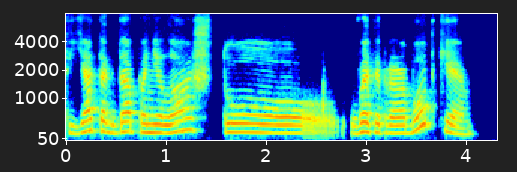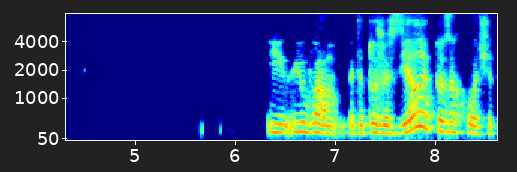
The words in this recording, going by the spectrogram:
я тогда поняла, что в этой проработке, и, и вам это тоже сделает, кто захочет,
